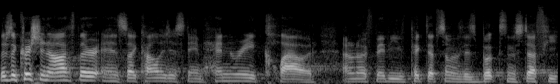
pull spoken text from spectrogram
There's a Christian author and psychologist named Henry Cloud. I don't know if maybe you've picked up some of his books and stuff. He,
